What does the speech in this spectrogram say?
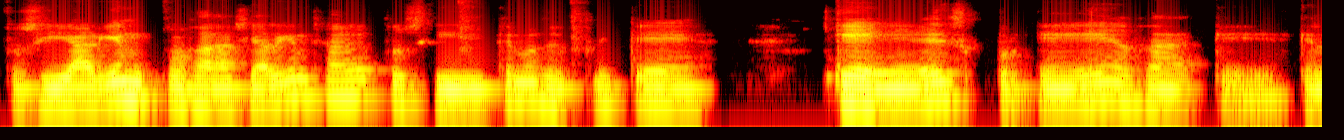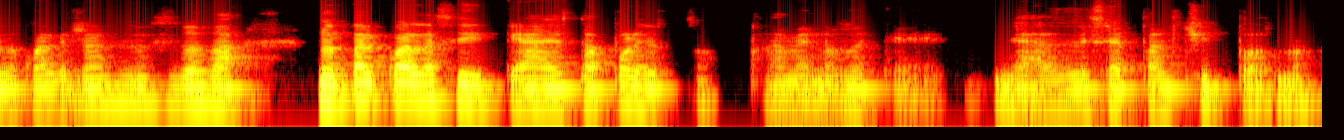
pues si alguien, o sea, si alguien sabe, pues sí, que nos explique qué es, por qué, o sea, que, que lo cual es o sea, no tal cual así que ah, está por esto, a menos de que ya le sepa el chipos, ¿no?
